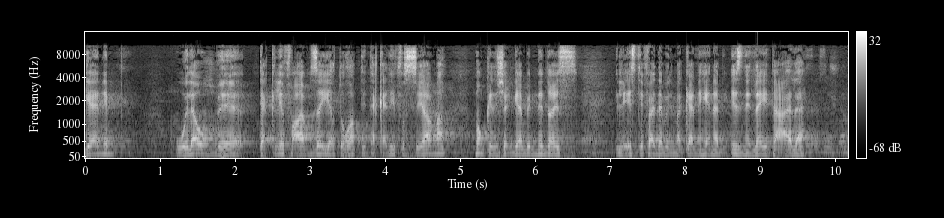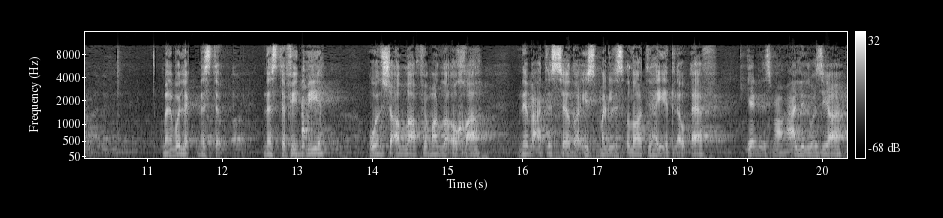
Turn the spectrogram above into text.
جانب ولو بتكلفة رمزية تغطي تكاليف الصيانة ممكن جابر ندرس الاستفادة بالمكان هنا بإذن الله تعالى. ما أنا بقول لك نست... نستفيد بيه وإن شاء الله في مرة أخرى نبعت السيد رئيس مجلس إدارة هيئة الأوقاف يجلس مع معالي الوزيرة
